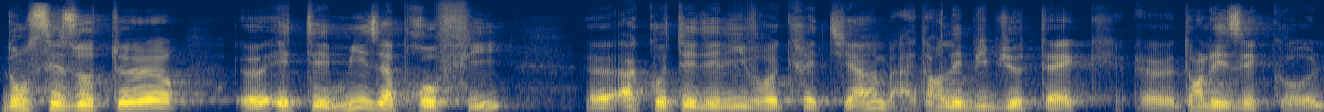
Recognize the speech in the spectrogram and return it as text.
dont ces auteurs étaient mis à profit à côté des livres chrétiens, bah, dans les bibliothèques, dans les écoles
